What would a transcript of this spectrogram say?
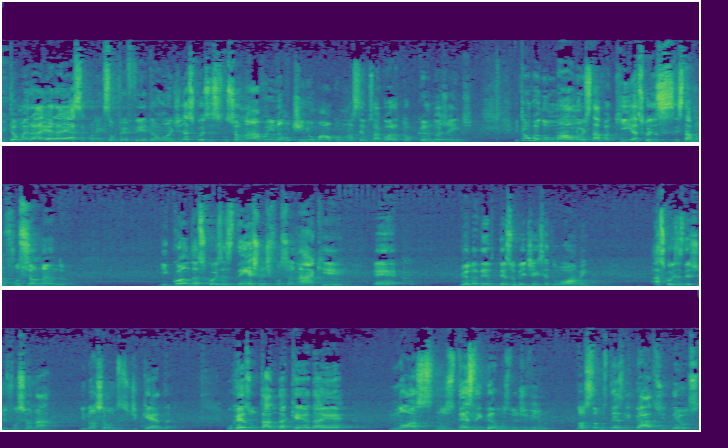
Então era, era essa conexão perfeita onde as coisas funcionavam e não tinha o mal como nós temos agora tocando a gente. Então quando o mal não estava aqui, as coisas estavam funcionando. E quando as coisas deixam de funcionar, que é pela desobediência do homem, as coisas deixam de funcionar. E nós chamamos isso de queda. O resultado da queda é nós nos desligamos do divino. Nós estamos desligados de Deus.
